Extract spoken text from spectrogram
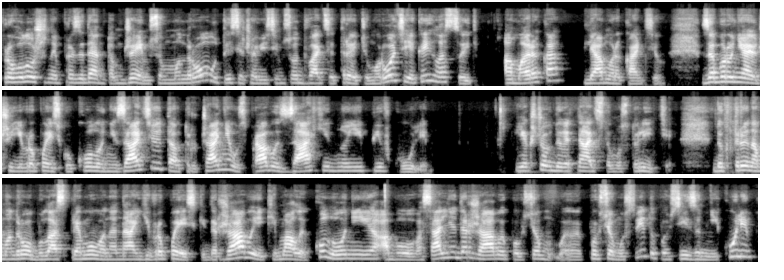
проголошений президентом Джеймсом Монро у 1823 році, який гласить Америка для американців, забороняючи європейську колонізацію та втручання у справи західної півкулі. Якщо в 19 столітті доктрина Монро була спрямована на європейські держави, які мали колонії або васальні держави по всьому е, по всьому світу, по всій земній кулі,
